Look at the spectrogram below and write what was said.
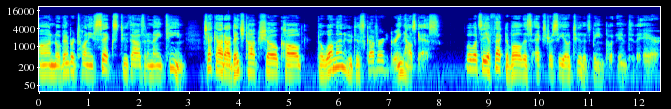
on November 26, 2019. Check out our Bench Talk show called The Woman Who Discovered Greenhouse Gas. Well, what's the effect of all this extra CO2 that's being put into the air?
